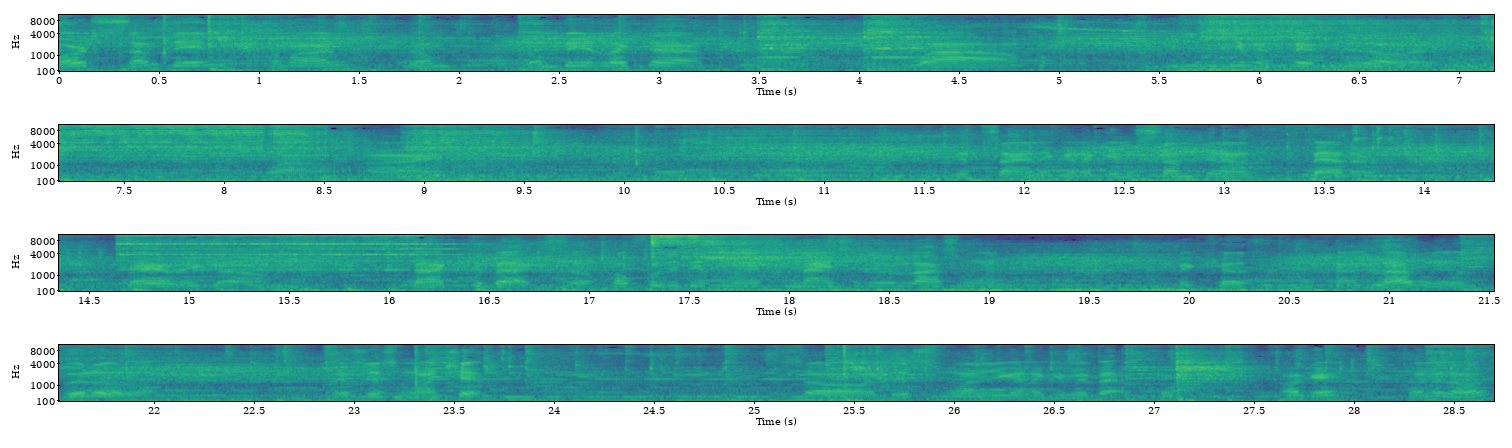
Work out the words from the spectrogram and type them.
or something. Come on, don't don't be like that. Wow, you just give me fifty dollars. Wow, all right. Good sign they're gonna give me something else better. There we go. Back to back. So hopefully this one is nicer than the last one because the last one was brutal. It's just one chip. So this one you're gonna give me back. Okay, twenty dollars.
